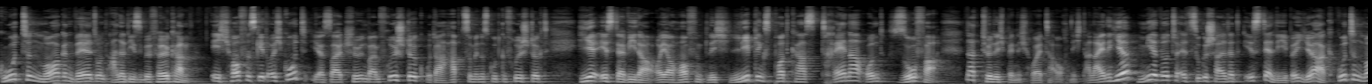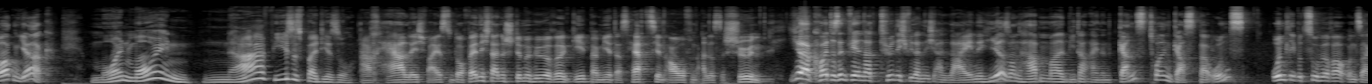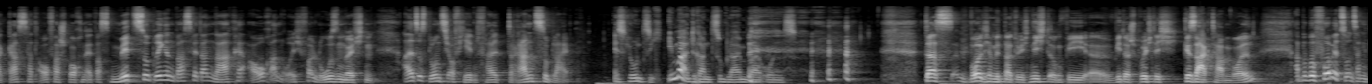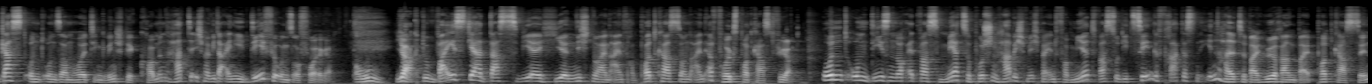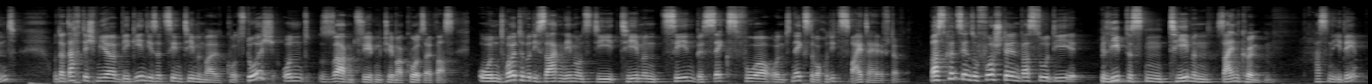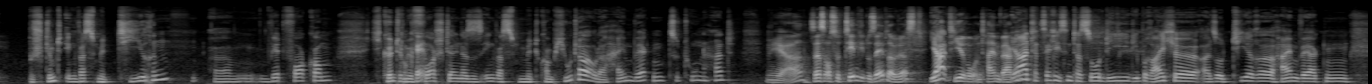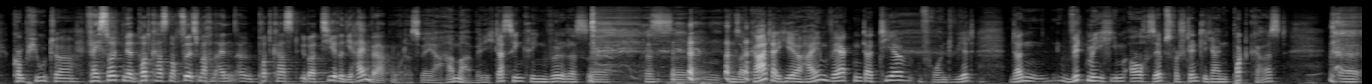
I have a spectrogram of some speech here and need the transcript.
Guten Morgen Welt und alle, die sie bevölkern. Ich hoffe, es geht euch gut. Ihr seid schön beim Frühstück oder habt zumindest gut gefrühstückt. Hier ist er wieder, euer hoffentlich Lieblingspodcast Trainer und Sofa. Natürlich bin ich heute auch nicht alleine hier. Mir virtuell zugeschaltet ist der liebe Jörg. Guten Morgen, Jörg. Moin, moin. Na, wie ist es bei dir so? Ach, herrlich, weißt du doch. Wenn ich deine Stimme höre, geht bei mir das Herzchen auf und alles ist schön. Jörg, heute sind wir natürlich wieder nicht alleine hier, sondern haben mal wieder einen ganz tollen Gast bei uns. Und liebe Zuhörer, unser Gast hat auch versprochen, etwas mitzubringen, was wir dann nachher auch an euch verlosen möchten. Also es lohnt sich auf jeden Fall dran zu bleiben. Es lohnt sich immer dran zu bleiben bei uns. Das wollte ich damit natürlich nicht irgendwie äh, widersprüchlich gesagt haben wollen. Aber bevor wir zu unserem Gast und unserem heutigen Gewinnspiel kommen, hatte ich mal wieder eine Idee für unsere Folge. Oh. Jörg, du weißt ja, dass wir hier nicht nur einen einfachen Podcast, sondern einen Erfolgspodcast führen. Und um diesen noch etwas mehr zu pushen, habe ich mich mal informiert, was so die zehn gefragtesten Inhalte bei Hörern bei Podcasts sind. Und da dachte ich mir, wir gehen diese zehn Themen mal kurz durch und sagen zu jedem Thema kurz etwas. Und heute würde ich sagen, nehmen wir uns die Themen 10 bis 6 vor und nächste Woche die zweite Hälfte. Was könntest du denn so vorstellen, was so die beliebtesten Themen sein könnten? Hast du eine Idee? Bestimmt irgendwas mit Tieren ähm, wird vorkommen. Ich könnte okay. mir vorstellen, dass es irgendwas mit Computer oder Heimwerken zu tun hat. Ja, sind das auch so Themen, die du selber hörst? Ja. Tiere und Heimwerken? Ja, tatsächlich sind das so die, die Bereiche, also Tiere, Heimwerken, Computer. Vielleicht sollten wir einen Podcast noch zusätzlich machen, einen, einen Podcast über Tiere, die heimwerken. Oh, das wäre ja Hammer, wenn ich das hinkriegen würde, dass, äh, dass äh, unser Kater hier heimwerkender Tierfreund wird, dann widme ich ihm auch selbstverständlich einen Podcast. Äh,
